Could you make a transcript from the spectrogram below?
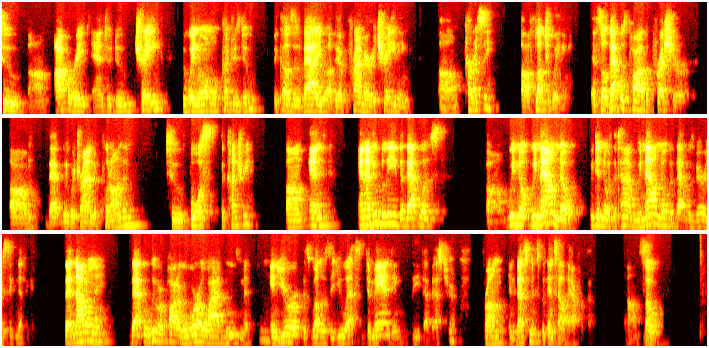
to um, operate and to do trade the way normal countries do because of the value of their primary trading um, currency uh, fluctuating. And so that was part of the pressure um, that we were trying to put on them to force the country. Um, and and I do believe that that was uh, we know we now know we didn't know at the time, but we now know that that was very significant. That not only that, we were part of a worldwide movement in Europe as well as the US demanding the divestiture from investments within South Africa. Um, so,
